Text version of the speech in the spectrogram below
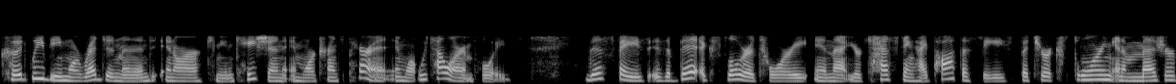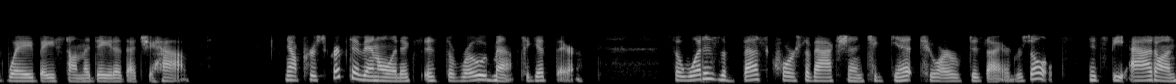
Could we be more regimented in our communication and more transparent in what we tell our employees? This phase is a bit exploratory in that you're testing hypotheses, but you're exploring in a measured way based on the data that you have. Now, prescriptive analytics is the roadmap to get there. So, what is the best course of action to get to our desired results? It's the add on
